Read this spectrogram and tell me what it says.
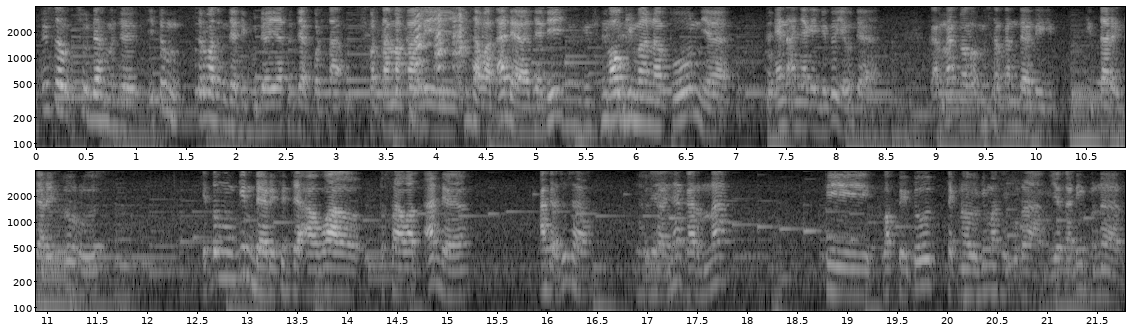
itu su- sudah menjadi itu termasuk menjadi budaya sejak perta- pertama kali pesawat ada jadi mau gimana pun ya enaknya kayak gitu ya udah. Karena kalau misalkan dari ditarik garis lurus itu mungkin dari sejak awal pesawat ada agak susah. Susahnya karena di waktu itu teknologi masih kurang. Ya tadi benar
